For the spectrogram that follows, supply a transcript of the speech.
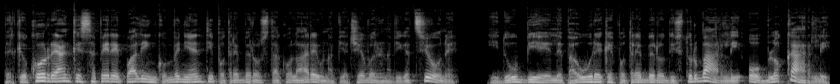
perché occorre anche sapere quali inconvenienti potrebbero ostacolare una piacevole navigazione, i dubbi e le paure che potrebbero disturbarli o bloccarli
